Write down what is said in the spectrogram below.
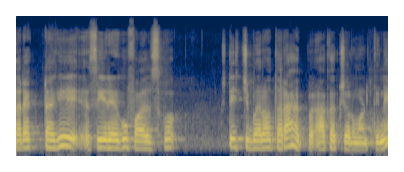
ಕರೆಕ್ಟಾಗಿ ಸೀರೆಗೂ ಫಾಲ್ಸ್ಗೂ ಸ್ಟಿಚ್ ಬರೋ ಥರ ಹಾಕಿ ಹಾಕೋಕ್ಕೆ ಶುರು ಮಾಡ್ತೀನಿ.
